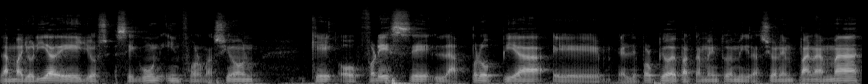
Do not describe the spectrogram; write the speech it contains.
la mayoría de ellos, según información que ofrece la propia, eh, el propio Departamento de Migración en Panamá,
